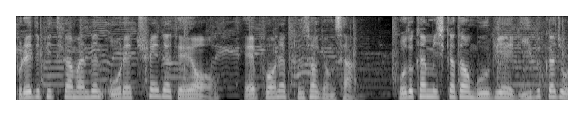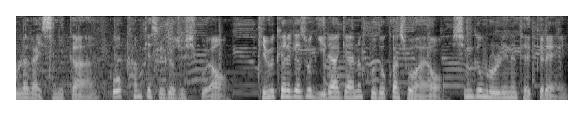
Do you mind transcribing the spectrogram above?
브래드 피트가 만든 올해 최대 대여 F1의 분석 영상, 고독한 미식가 더 무비의 리뷰까지 올라가 있으니까 꼭 함께 즐겨주시고요. 김육회를 계속 일하게 하는 구독과 좋아요, 심금을 울리는 댓글에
